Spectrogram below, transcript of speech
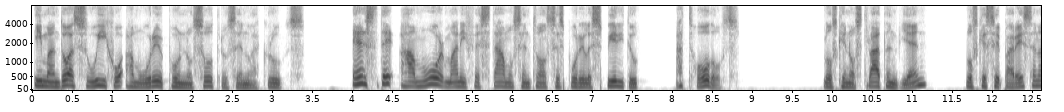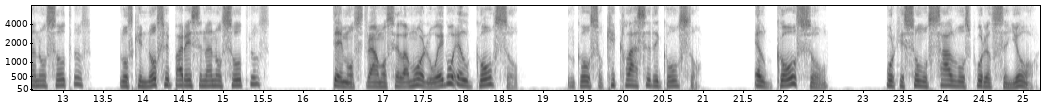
y mandó a su Hijo a morir por nosotros en la cruz. Este amor manifestamos entonces por el Espíritu a todos. Los que nos tratan bien, los que se parecen a nosotros, los que no se parecen a nosotros, demostramos el amor. Luego el gozo. El gozo, ¿qué clase de gozo? El gozo porque somos salvos por el Señor.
